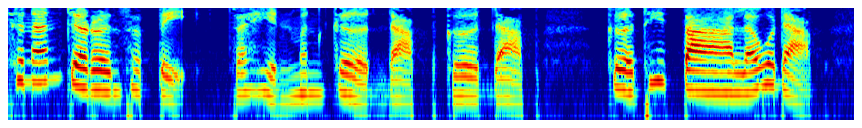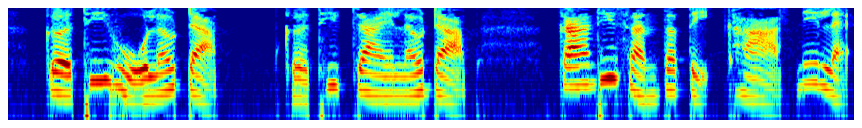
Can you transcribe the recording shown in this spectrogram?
ฉะนั้นเจริญสติจะเห็นมันเกิดดับ เกิดดับ เกิดที่ตาแล้วดับ เกิดที่หูแล้วดับ เกิดที่ใจแล้วดับ การที่สันตติขาดนี่แหละ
